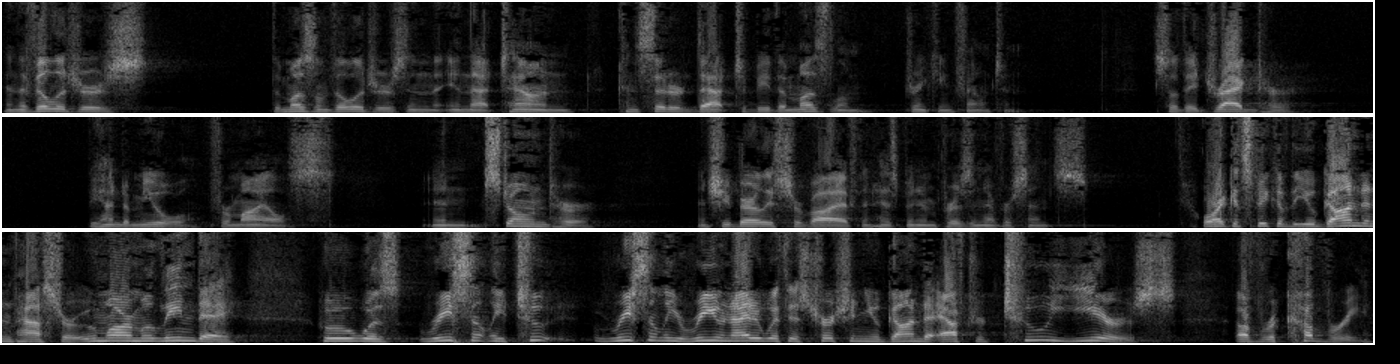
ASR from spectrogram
And the villagers, the Muslim villagers in, the, in that town, considered that to be the Muslim drinking fountain. So they dragged her behind a mule for miles and stoned her and she barely survived and has been in prison ever since. Or I could speak of the Ugandan pastor, Umar Mulinde, who was recently, two, recently reunited with his church in Uganda after two years of recovery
